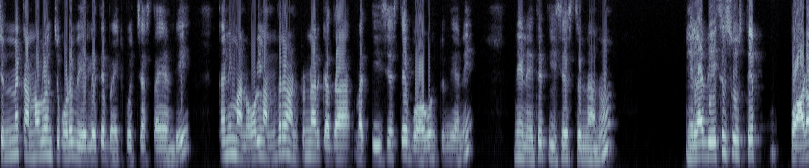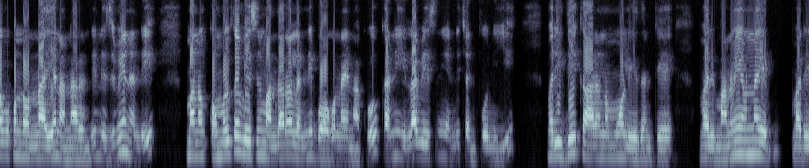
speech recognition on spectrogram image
చిన్న కన్నంలోంచి కూడా వేర్లైతే బయటకు వచ్చేస్తాయండి. కానీ మన వాళ్ళు అందరూ అంటున్నారు కదా మరి తీసేస్తే బాగుంటుంది అని. నేనైతే తీసేస్తున్నాను. ఇలా వేసి చూస్తే పాడవకుండా ఉన్నాయి అని అన్నారండి. నిజమేనండి. మనం కొమ్మలతో వేసిన మందారాలన్నీ బాగున్నాయి నాకు కానీ ఇలా వేసినవి అన్నీ చనిపోయినాయి మరి ఇదే కారణమో లేదంటే మరి మనం ఏమన్నా మరి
